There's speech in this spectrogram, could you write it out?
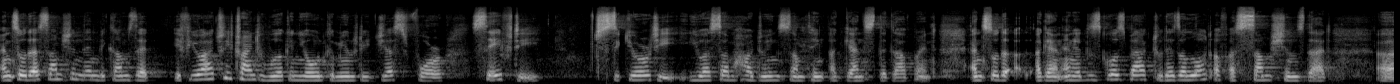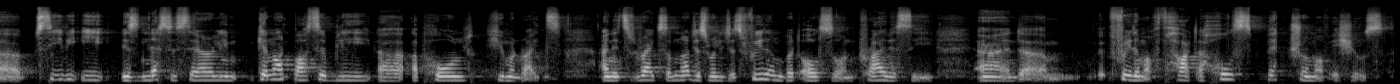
And so the assumption then becomes that if you're actually trying to work in your own community just for safety, security, you are somehow doing something against the government. And so, the, again, and it goes back to there's a lot of assumptions that uh, CVE is necessarily, cannot possibly uh, uphold human rights. And its rights of not just religious freedom, but also on privacy and um, freedom of thought, a whole spectrum of issues.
